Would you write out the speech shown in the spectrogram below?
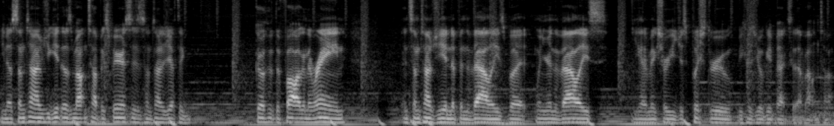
you know, sometimes you get those mountaintop experiences, sometimes you have to go through the fog and the rain, and sometimes you end up in the valleys, but when you're in the valleys, you gotta make sure you just push through because you'll get back to that mountaintop.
